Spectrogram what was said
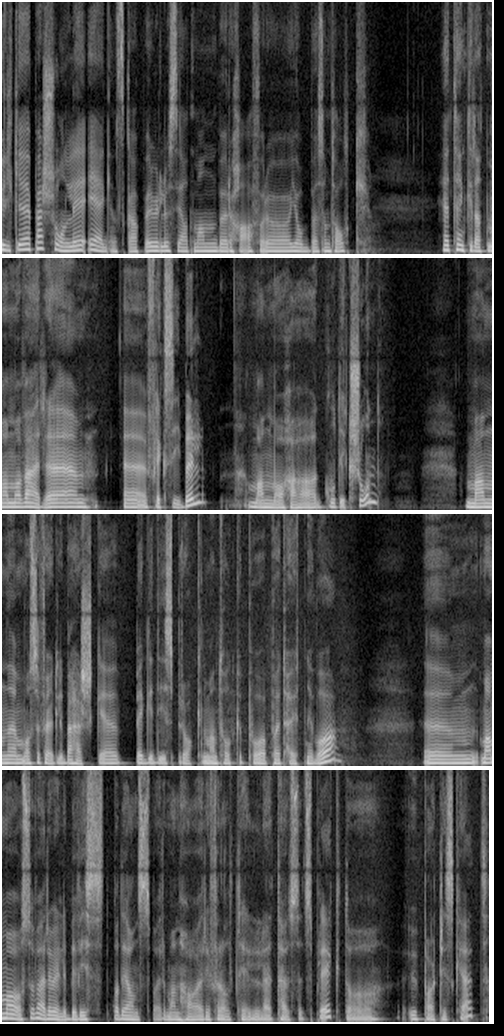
Hvilke personlige egenskaper vil du si at man bør ha for å jobbe som tolk? Jeg tenker at man må være eh, fleksibel. Man må ha god diksjon. Man må selvfølgelig beherske begge de språkene man tolker på, på et høyt nivå. Um, man må også være veldig bevisst på det ansvaret man har i forhold til taushetsplikt og upartiskhet.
